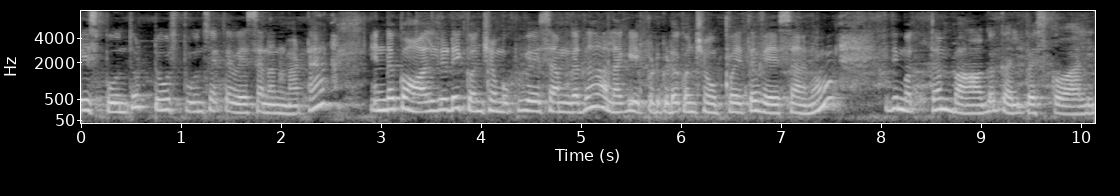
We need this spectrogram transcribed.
ఈ స్పూన్తో టూ స్పూన్స్ అయితే వేసాను అనమాట ఇందుకు ఆల్రెడీ కొంచెం ఉప్పు వేసాం కదా అలాగే ఇప్పుడు కూడా కొంచెం ఉప్పు అయితే వేసాను. ఇది మొత్తం బాగా కలిపేసుకోవాలి.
